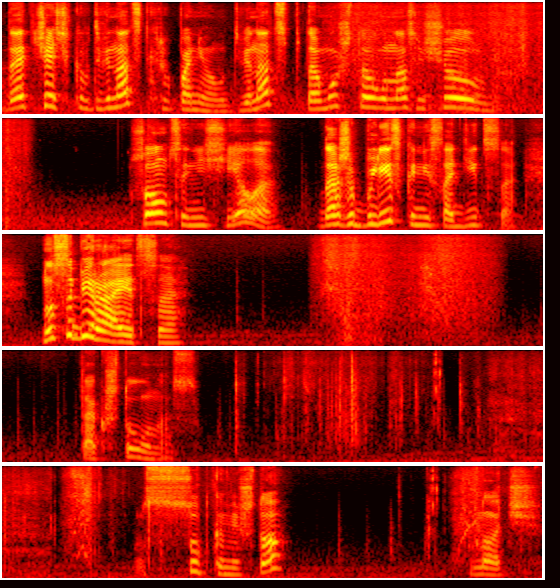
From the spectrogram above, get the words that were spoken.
Дать часиков 12 крапанем. 12, потому что у нас еще солнце не село. Даже близко не садится. Но собирается. Так, что у нас? С сутками что? Ночь.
